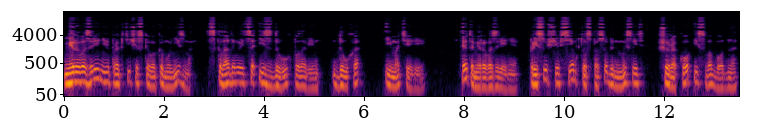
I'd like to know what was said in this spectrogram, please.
Мировоззрение практического коммунизма складывается из двух половин – духа и материи. Это мировоззрение присуще всем, кто способен мыслить широко и свободно,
